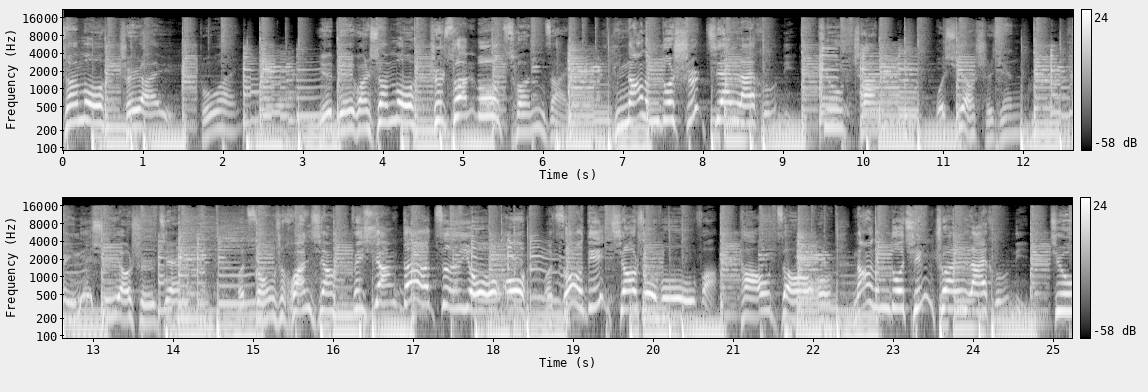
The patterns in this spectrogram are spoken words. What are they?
什么？是爱与不爱，也别管什么？是存不存在，哪那么？多时间来和你纠缠？我需要时间，嘿，你需要时间。我总是幻想飞翔的自由，我坐地翘首无法逃走，哪那么？多青春来和你纠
